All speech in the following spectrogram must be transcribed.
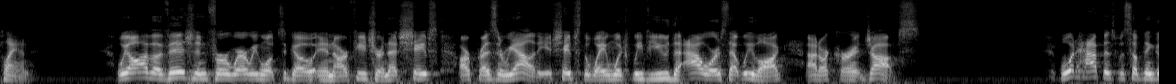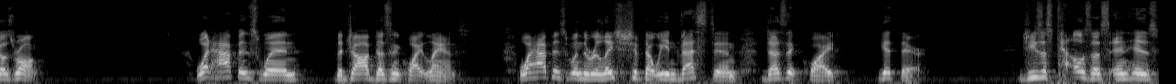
plan? We all have a vision for where we want to go in our future, and that shapes our present reality. It shapes the way in which we view the hours that we log at our current jobs. What happens when something goes wrong? What happens when the job doesn't quite land? What happens when the relationship that we invest in doesn't quite get there? Jesus tells us in his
